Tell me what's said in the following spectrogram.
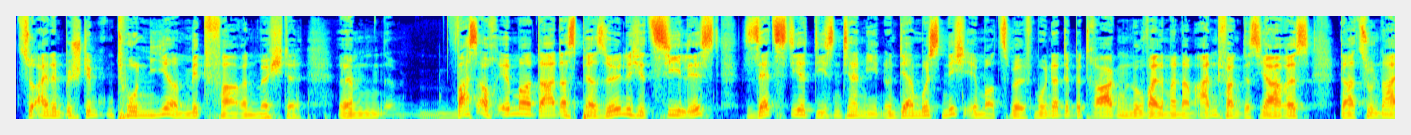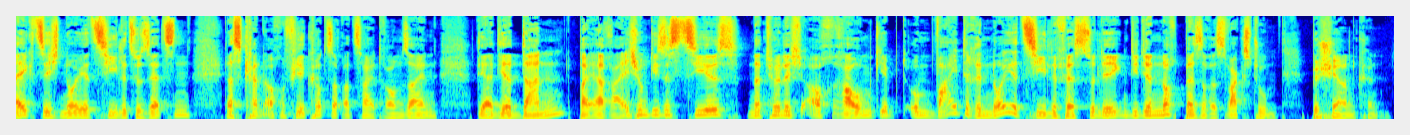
zu einem bestimmten Turnier mitfahren möchte. Ähm, was auch immer da das persönliche Ziel ist, setzt dir diesen Termin. Und der muss nicht immer zwölf Monate betragen, nur weil man am Anfang des Jahres dazu neigt, sich neue Ziele zu setzen. Das kann auch ein viel kürzerer Zeitraum sein, der dir dann bei Erreichung dieses Ziels natürlich auch Raum gibt, um weitere neue Ziele festzulegen, die dir noch besseres Wachstum bescheren können.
